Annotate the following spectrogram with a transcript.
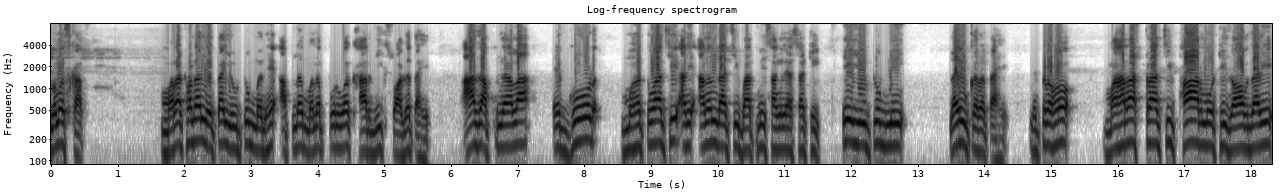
नमस्कार. मराठवाडा नेता यूट्यूबमध्ये आपलं मनपूर्वक हार्दिक स्वागत आहे. आज आपल्याला एक गोड महत्त्वाची आणि आनंदाची बातमी सांगण्यासाठी हे यूट्यूब मी लाईव्ह करत आहे. मित्र हो महाराष्ट्राची फार मोठी जबाबदारी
